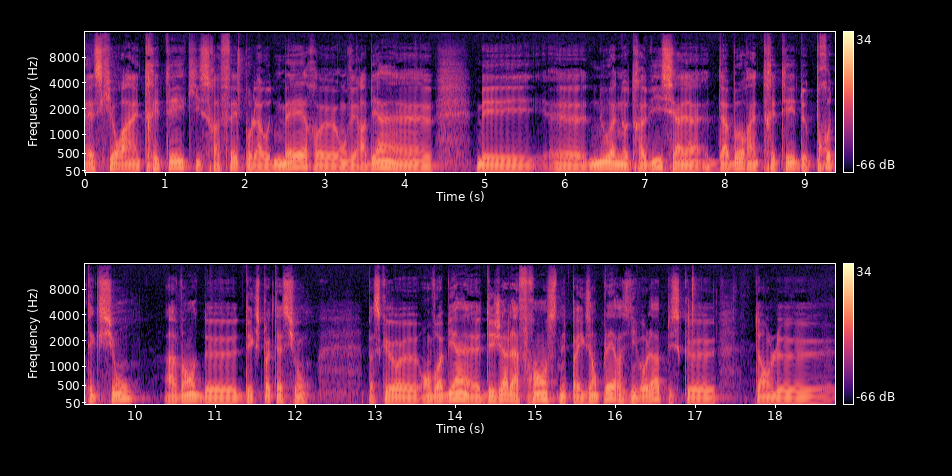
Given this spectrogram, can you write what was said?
Est-ce qu'il y aura un traité qui sera fait pour la haute mer euh, On verra bien. Hein. mais nous, à notre avis, c'est d'abord un traité de protection avant d'exploitation. Parce qu'on voit bien, déjà la France n'est pas exemplaire à ce niveau-là, puisque dans le,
